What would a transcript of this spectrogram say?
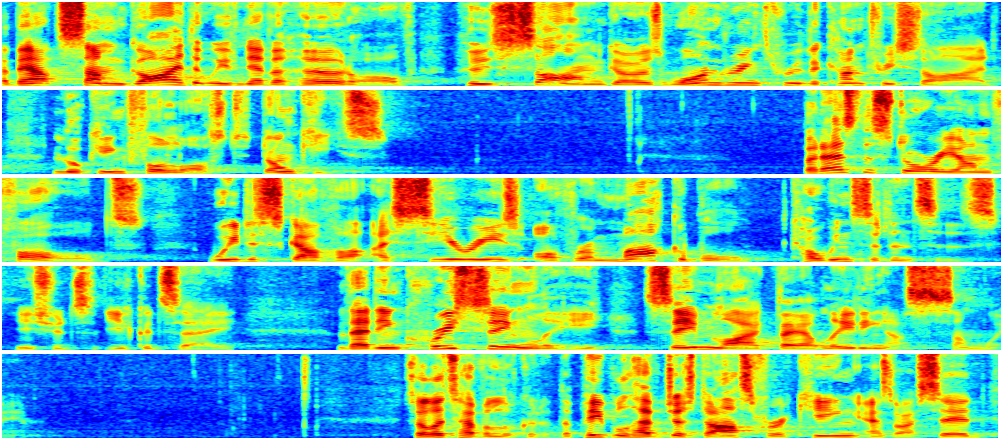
about some guy that we've never heard of whose son goes wandering through the countryside looking for lost donkeys. But as the story unfolds, we discover a series of remarkable coincidences, you, should, you could say, that increasingly seem like they are leading us somewhere. So let's have a look at it. The people have just asked for a king, as I said,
